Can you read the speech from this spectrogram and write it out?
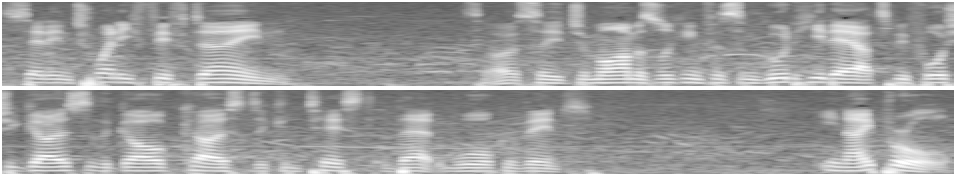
set in 2015. So obviously Jemima's looking for some good hit outs before she goes to the Gold Coast to contest that walk event in April.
